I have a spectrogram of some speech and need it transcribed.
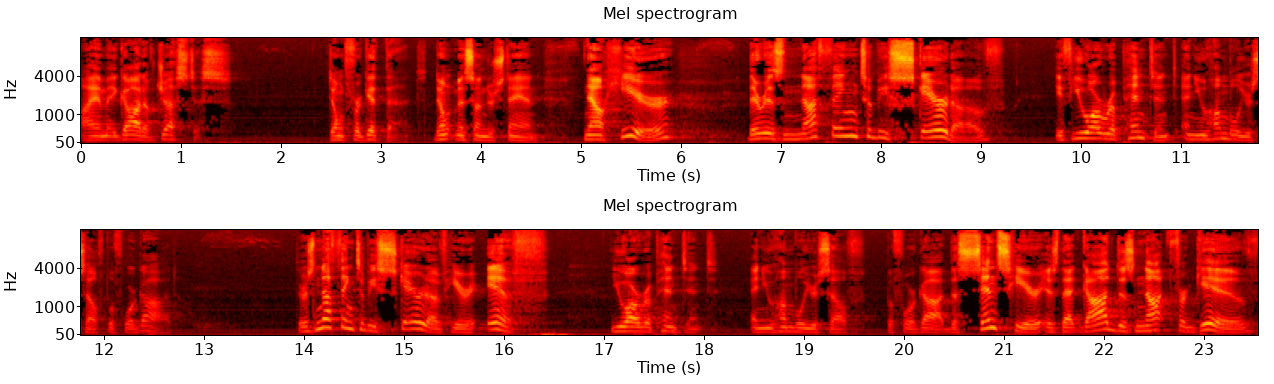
I am a God of justice. Don't forget that. Don't misunderstand. Now, here, there is nothing to be scared of if you are repentant and you humble yourself before God. There's nothing to be scared of here if you are repentant and you humble yourself before God. The sense here is that God does not forgive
